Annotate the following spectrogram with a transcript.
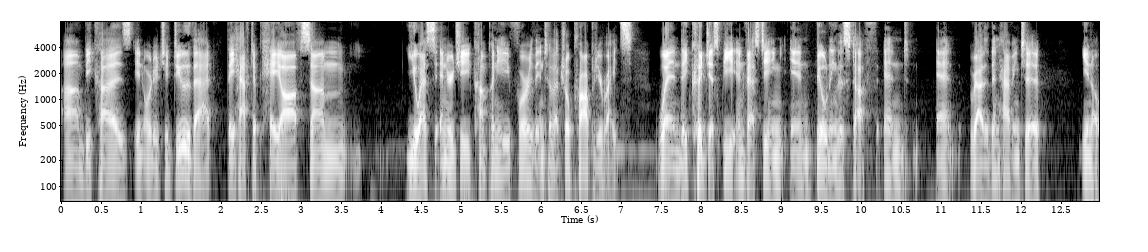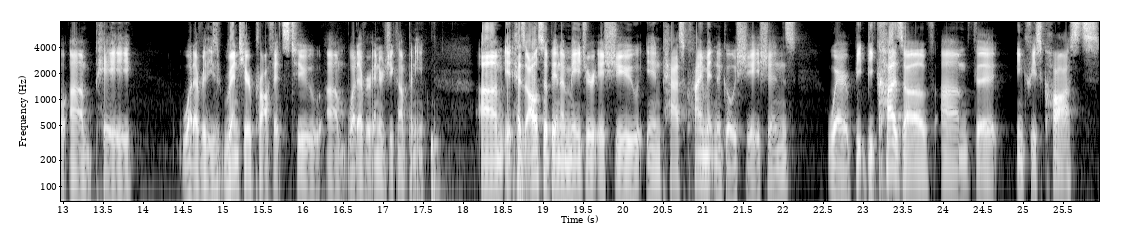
Um, because in order to do that, they have to pay off some U.S. energy company for the intellectual property rights when they could just be investing in building the stuff and and rather than having to, you know, um, pay whatever these rentier profits to um, whatever energy company. Um, it has also been a major issue in past climate negotiations, where be- because of um, the increased costs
